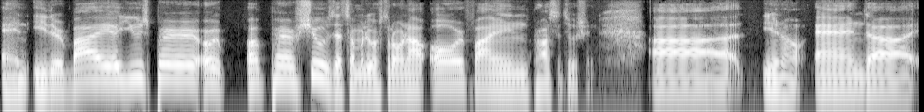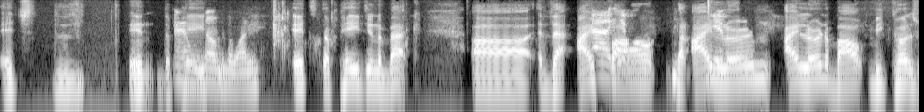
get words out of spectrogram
and either buy a used pair or a pair of shoes that somebody was throwing out or find prostitution. Uh, you know, and uh, it's th- in the page. I don't know the one. It's the page in the back uh, that I uh, found yep. that I yep. learned I learned about because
